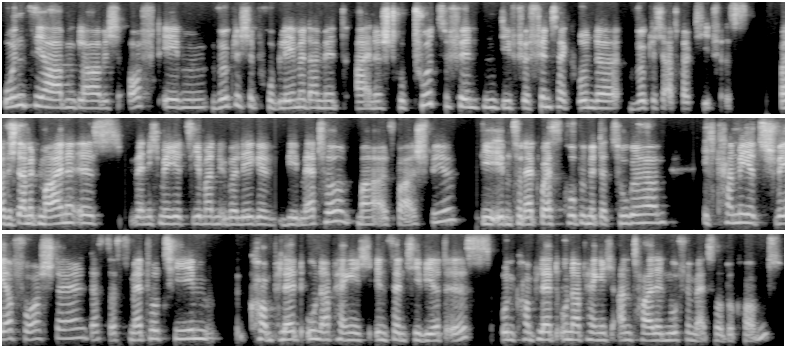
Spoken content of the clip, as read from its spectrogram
Und sie haben, glaube ich, oft eben wirkliche Probleme damit, eine Struktur zu finden, die für Fintech-Gründer wirklich attraktiv ist. Was ich damit meine ist, wenn ich mir jetzt jemanden überlege wie Metal, mal als Beispiel, die eben zur NetWest-Gruppe mit dazugehören, ich kann mir jetzt schwer vorstellen, dass das Metal-Team komplett unabhängig incentiviert ist und komplett unabhängig Anteile nur für Metal bekommt.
